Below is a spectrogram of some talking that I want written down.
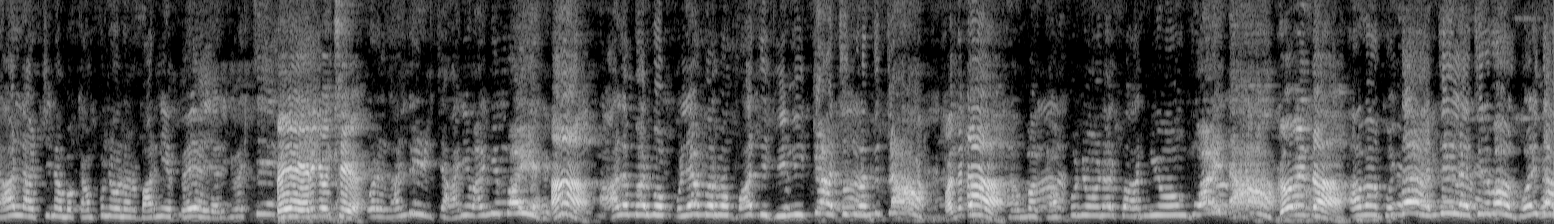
காலைல அடிச்சு நம்ம கம்பெனி ஓனர் பரணிய பேய இறக்கி வச்சு பேய இறக்கி வச்சு. ஒரு நன்றி அணி வாங்கி போய் ஆ. ஆலமரமா புளியா மரமா பார்த்து இன்னைக்கு அடிச்சுட்டு வந்துட்டான் வந்துட்டா. நம்ம கம்பெனி ஓனர் பரணியும் போயிட்டா கோவிந்தா. அவன் குத்த அஞ்சு லட்சம் ரூபாய் கோவிந்தா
